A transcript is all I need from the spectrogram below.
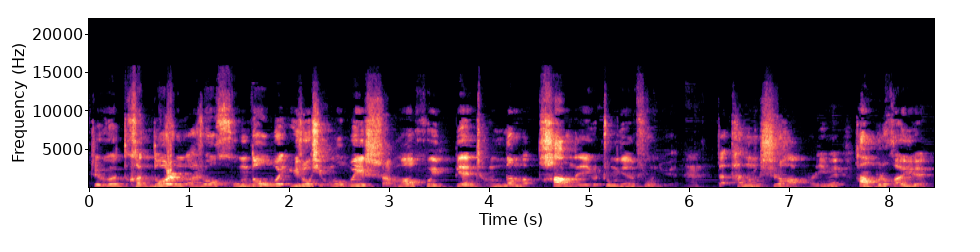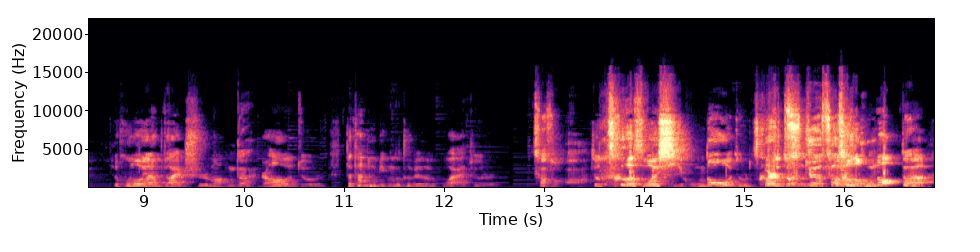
这个很多人都说红豆为玉手洗红豆为什么会变成那么胖的一个中年妇女？嗯，但她能吃好像是因为她好像不是怀孕，就红豆原来不就爱吃吗？嗯，对，然后就是，但她的名字特别的怪，就是厕所啊，就厕所洗红豆，就是厕不是就就是厕所厕所红豆，对吧？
